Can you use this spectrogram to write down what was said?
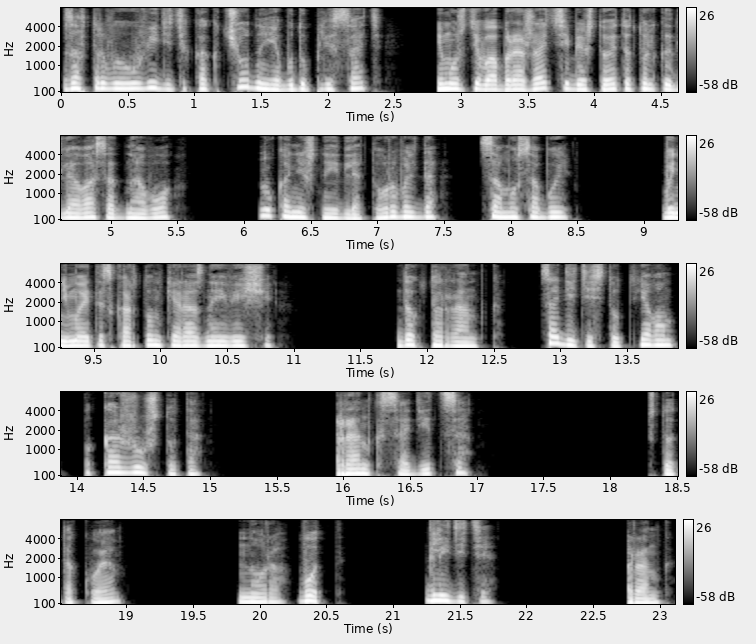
Завтра вы увидите, как чудно я буду плясать, и можете воображать себе, что это только для вас одного. Ну, конечно, и для Торвальда, само собой. Вынимает из картонки разные вещи. Доктор Ранг, садитесь тут, я вам покажу что-то. Ранг садится. Что такое? Нора. Вот, глядите. Ранг.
